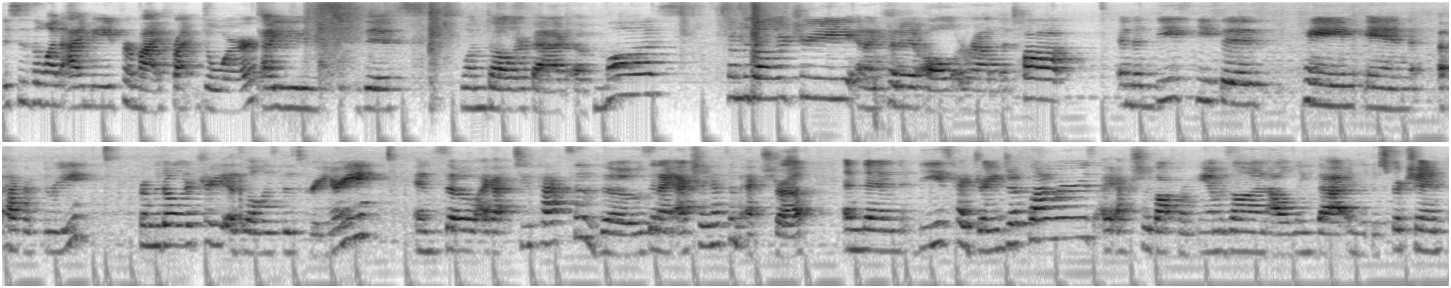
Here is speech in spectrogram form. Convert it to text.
This is the one I made for my front door. I used this $1 bag of moss from the Dollar Tree and I put it all around the top. And then these pieces came in a pack of three from the Dollar Tree as well as this greenery. And so I got two packs of those and I actually had some extra. And then these hydrangea flowers I actually got from Amazon. I'll link that in the description.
